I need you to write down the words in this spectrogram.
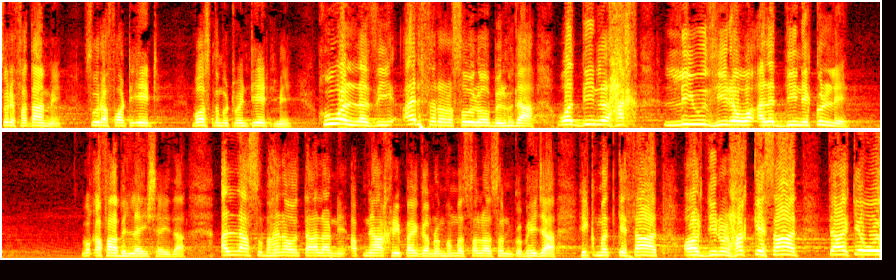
سورہ فتح میں، سورہ 48 ورس نمبر 28 میں، هو الذي ارسل رسوله بالهدى والدين الحق ليظهره على الدين كله وقفا باللہ شہیدہ اللہ سبحانہ و تعالیٰ نے اپنے آخری پیغمبر محمد صلی اللہ علیہ وسلم کو بھیجا حکمت کے ساتھ اور دین الحق کے ساتھ، تاکہ وہ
